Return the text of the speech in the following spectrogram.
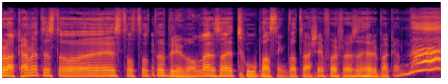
Blakeren vet du, stå, stå, stå på Bruvollen der, så er det to pasninger på tvers i forsvaret, så hører Blakeren Nei!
